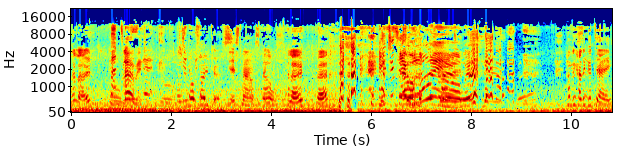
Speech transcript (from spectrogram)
Oh, hello. It's blurry. Does oh, it not focus? Yes, now it's Oh, hello. There. You just How oh, are we? Have you had a good day?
